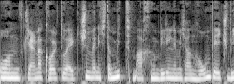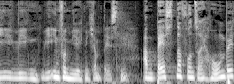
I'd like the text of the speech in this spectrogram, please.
Und kleiner Call to Action, wenn ich da mitmachen will, nämlich an Homepage, wie, wie, wie informiere ich mich am besten? Am besten auf unsere Homepage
